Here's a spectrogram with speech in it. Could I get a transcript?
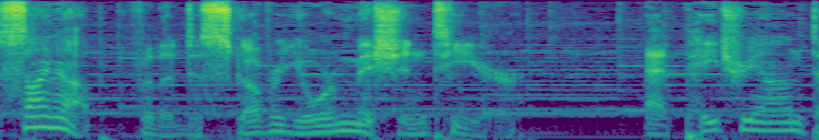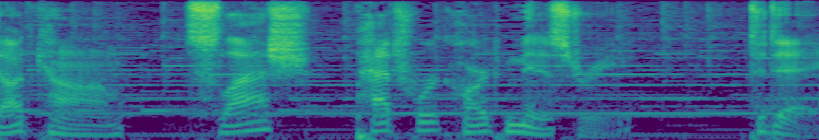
Sign up for the Discover Your Mission tier at patreon.com slash patchwork heart ministry today.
